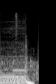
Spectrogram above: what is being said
Bye.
